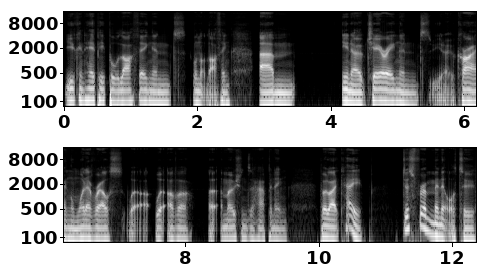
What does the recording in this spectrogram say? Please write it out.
you can hear people laughing and, well, not laughing, um, you know, cheering and you know, crying and whatever else, what, what other uh, emotions are happening, but like, hey, just for a minute or two,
